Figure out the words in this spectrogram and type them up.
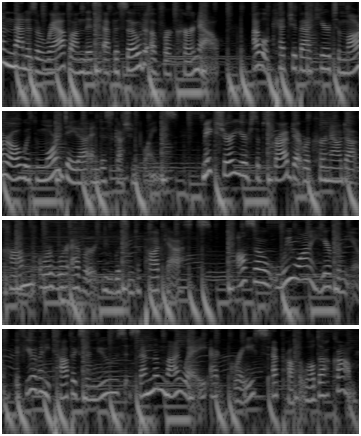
And that is a wrap on this episode of Recur Now. I will catch you back here tomorrow with more data and discussion points. Make sure you're subscribed at recurnow.com or wherever you listen to podcasts. Also, we want to hear from you. If you have any topics or news, send them my way at grace at profitwell.com.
